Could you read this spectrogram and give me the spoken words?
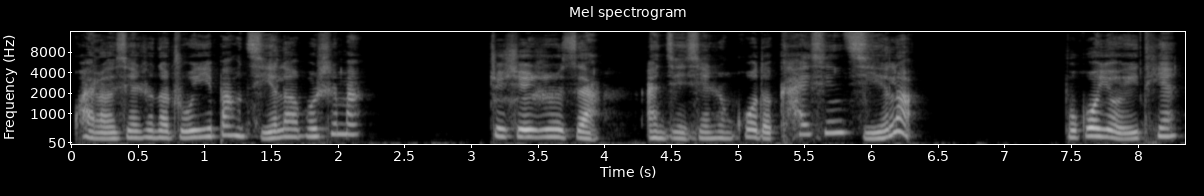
快乐先生的主意棒极了，不是吗？这些日子啊，安静先生过得开心极了。不过有一天，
